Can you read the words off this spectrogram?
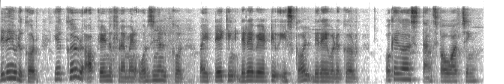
Derived curve. A curve obtained from an original curve by taking derivative is called derived curve. Okay guys, thanks for watching.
